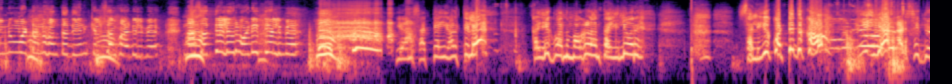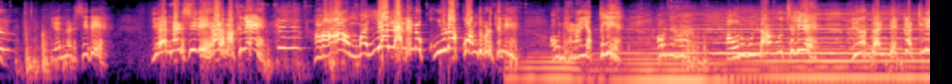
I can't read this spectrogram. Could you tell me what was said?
ಇನ್ನು ಮಟನು ಅಂತದೇನ್ ಕೆಲಸ ಮಾಡಿಲ್ವೇ? ನಾನು ಸತ್ಯ ಹೇಳಿದ್ರೆ ಹೊಡಿತಿಯಲ್ಬೇ ಏನು ಸತ್ಯ ಹೇಳ್ತಿಲ್ಲ ಕೈಗೆ ಬಂದ ಮಗಳಂತ ಇಲ್ಲಿವರೆ. ಸಲಿಗೆ ಕೊಟ್ಟಿದ್ದಕ್ಕ? ಏನ್ ನಡೆಸಿದ್ನಿ ಏನ್ ನಡೆಸಿದಿ? ಏನ್ ನಡೆಸಿದಿ? ಹೇಳ್ಬೇಕ್ನಿ ಹಾ ಮಲ್ಯಲ್ಲ ನೀನು ಕೂಡ ಕೊಂದು ಬಿಡ್ತೀನಿ ಅವನ ಹೆಣ ಎತ್ತಲಿ ಅವನ ಅವನ ಮುಂಡ ಮುಚ್ಚಲಿ ದಂಡೆ ಕಟ್ಲಿ.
